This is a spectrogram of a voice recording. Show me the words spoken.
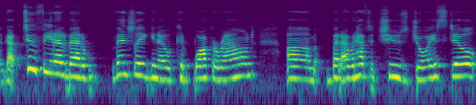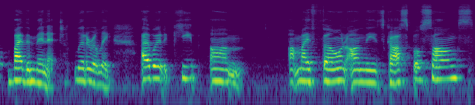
I got two feet out of bed. Eventually, you know, could walk around. Um, but I would have to choose joy still by the minute, literally. I would keep um, on my phone on these gospel songs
